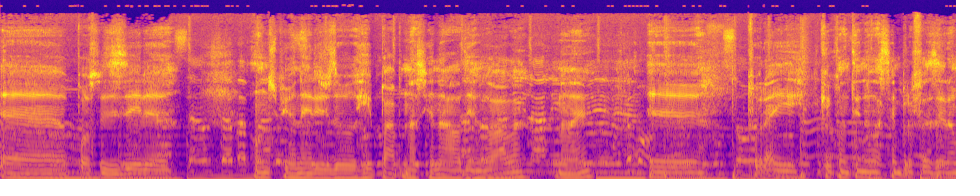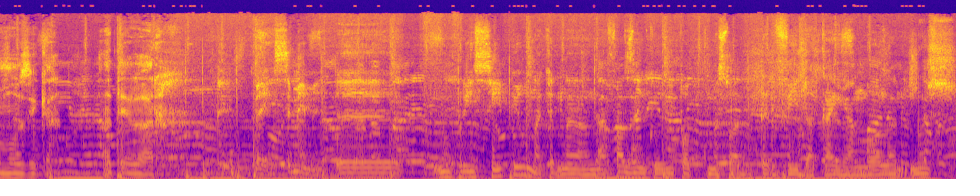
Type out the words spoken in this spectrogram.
Eh, posso dizer eh, um dos pioneiros do hip hop nacional de Angola, não é? Por aí que continua sempre a fazer a música até agora. Bem, eh, no princípio, na, na, na fase em que o hip hop começou a ter vida cá em Angola, nós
